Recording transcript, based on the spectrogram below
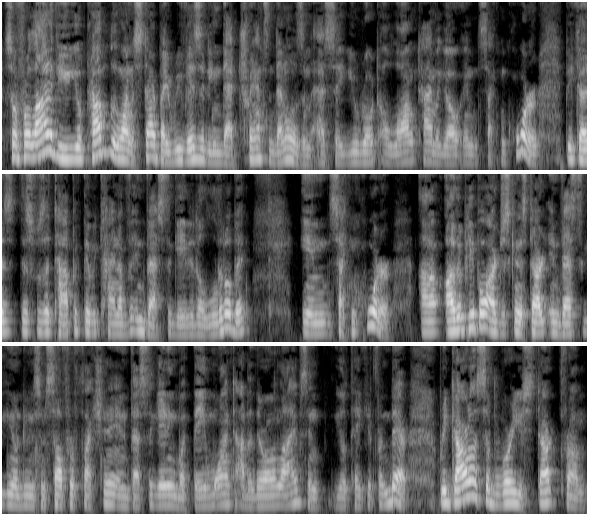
So for a lot of you, you'll probably want to start by revisiting that transcendentalism essay you wrote a long time ago in second quarter, because this was a topic that we kind of investigated a little bit in second quarter. Uh, other people are just going to start investigating, you know, doing some self-reflection and investigating what they want out of their own lives, and you'll take it from there. Regardless of where you start from,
